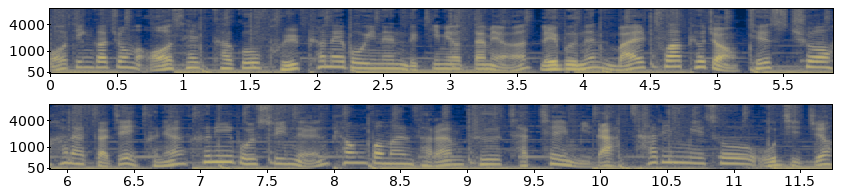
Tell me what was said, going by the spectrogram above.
어딘가 좀 어색하고 불편해 보이는 느낌이었다면 레브는 말투와 표정, 제스처 하나까지 그냥 흔히 볼 수 있는 평범한 사람 그 자체입니다. 살인미소 오지죠.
